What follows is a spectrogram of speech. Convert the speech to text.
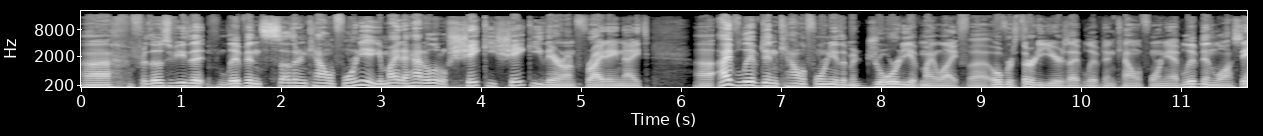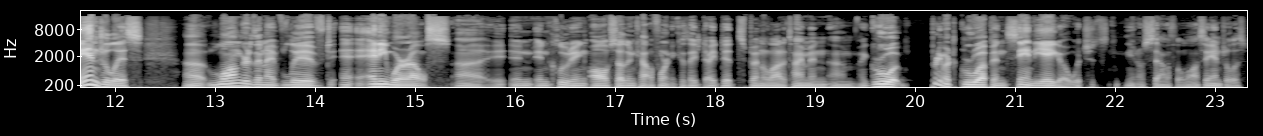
Uh, for those of you that live in Southern California, you might have had a little shaky, shaky there on Friday night. Uh, I've lived in California the majority of my life. Uh, over 30 years, I've lived in California. I've lived in Los Angeles uh, longer than I've lived a- anywhere else, uh, in, including all of Southern California, because I, I did spend a lot of time in. Um, I grew up, pretty much grew up in San Diego, which is you know south of Los Angeles.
